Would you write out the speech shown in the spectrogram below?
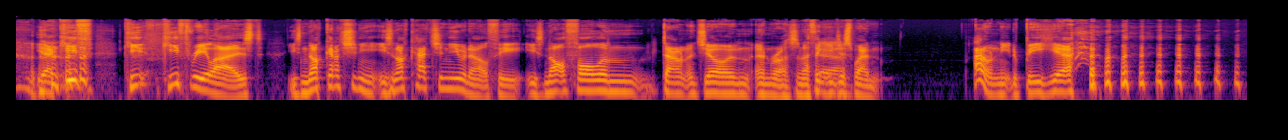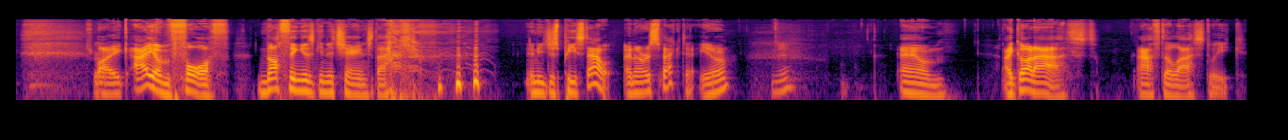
Yeah, Keith Keith, Keith realized he's not catching you. He's not catching you and Elfie. He's not falling down to Joe and, and Russ. And I think Yeah. he just went, I don't need to be here. like I am fourth. Nothing is going to change that. and he just pieced out, and I respect it. You know. Yeah. Um, I got asked after last week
